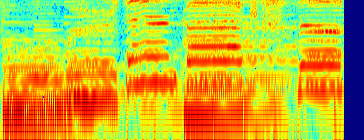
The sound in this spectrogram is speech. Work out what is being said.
Forward and back, the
